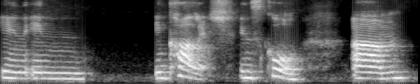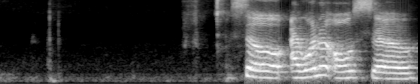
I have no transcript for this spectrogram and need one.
in in in college in school um, so i want to also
